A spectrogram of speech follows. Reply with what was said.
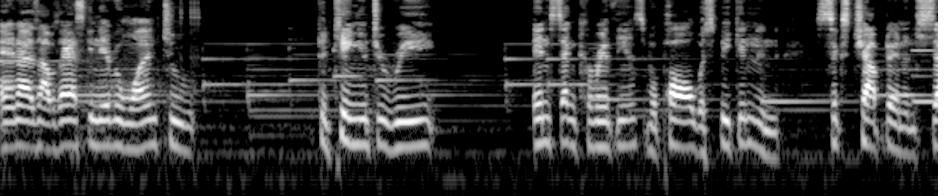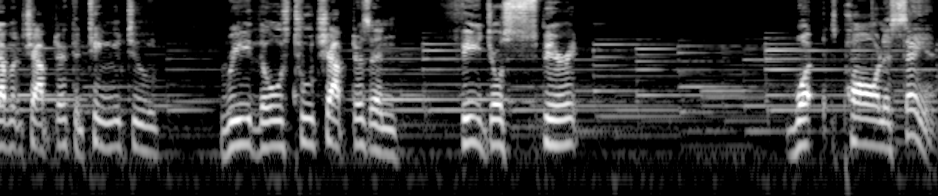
And as I was asking everyone to continue to read in Second Corinthians, where Paul was speaking in sixth chapter and in seventh chapter, continue to read those two chapters and feed your spirit what Paul is saying.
